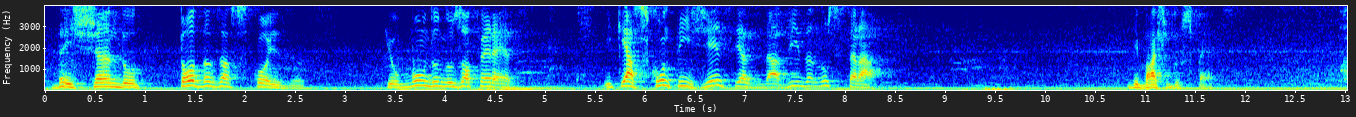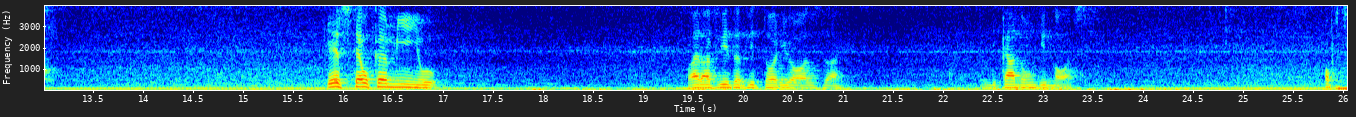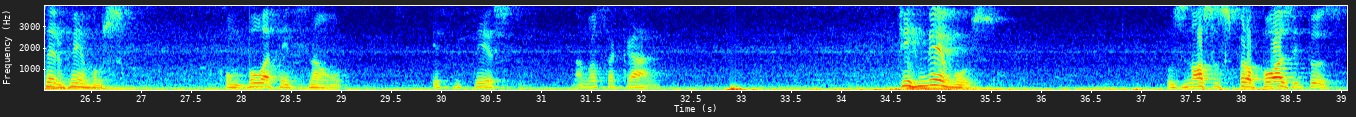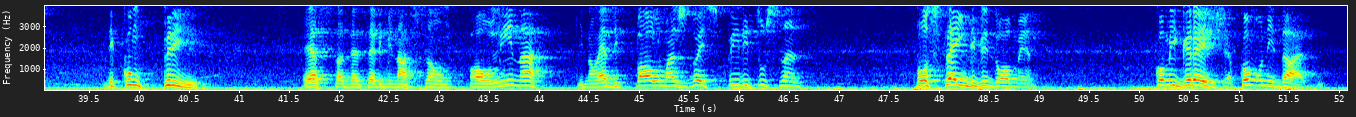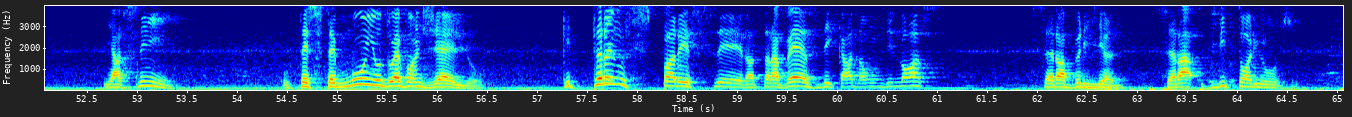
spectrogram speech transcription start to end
deixando todas as coisas que o mundo nos oferece e que as contingências da vida nos traz debaixo dos pés. Este é o caminho para a vida vitoriosa de cada um de nós. Observemos com boa atenção esse texto na nossa casa. Firmemos os nossos propósitos de cumprir essa determinação paulina, que não é de Paulo, mas do Espírito Santo. Você individualmente como igreja, comunidade. E assim, o testemunho do Evangelho que transparecer através de cada um de nós será brilhante, será vitorioso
